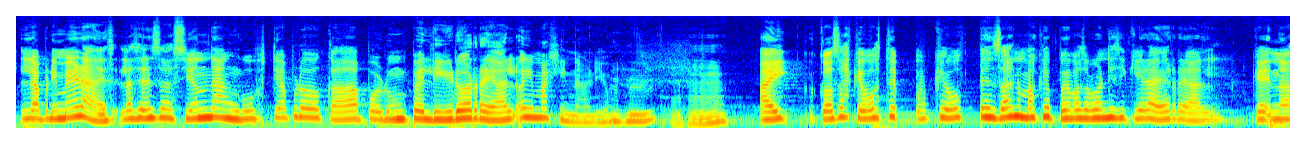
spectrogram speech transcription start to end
La primera es la sensación de angustia provocada por un peligro real o imaginario. Ujú. Hay cosas que vos, te- que vos pensás nomás que pueden pasar, pero ni siquiera es real. Que no,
